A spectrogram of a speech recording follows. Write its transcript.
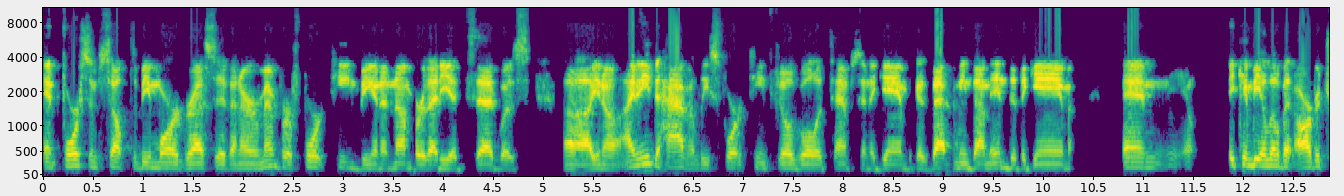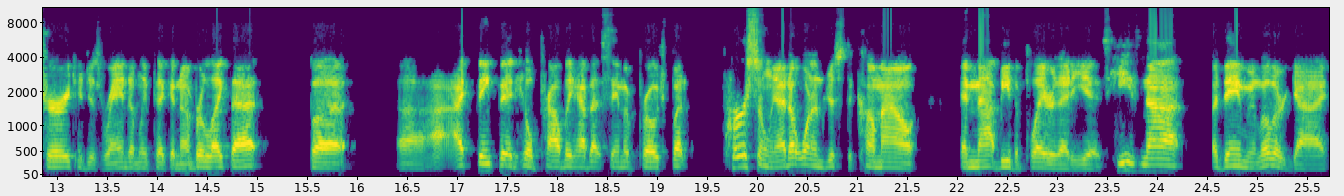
and force himself to be more aggressive. And I remember 14 being a number that he had said was, uh, you know, I need to have at least 14 field goal attempts in a game because that means I'm into the game. And you know, it can be a little bit arbitrary to just randomly pick a number like that. But uh, I think that he'll probably have that same approach. But personally, I don't want him just to come out and not be the player that he is. He's not a Damian Lillard guy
